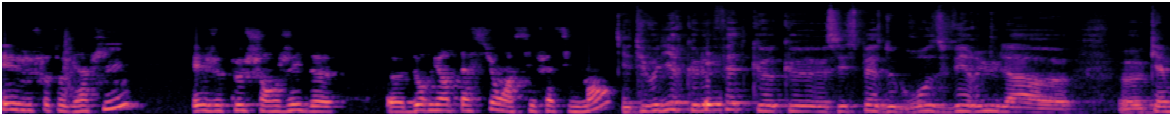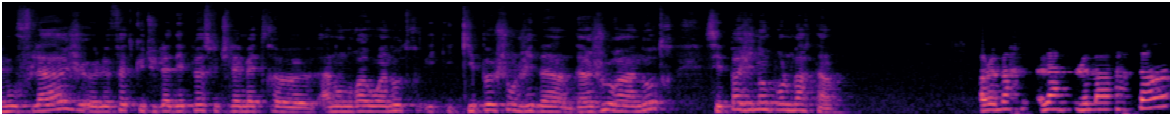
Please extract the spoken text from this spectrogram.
et je photographie et je peux changer de euh, d'orientation assez facilement. Et tu veux dire que le fait que, que ces espèces de grosses verrues là euh, euh camouflage, le fait que tu la déplaces, que tu la mettes à un endroit ou à un autre, qui peut changer d'un jour à un autre, c'est pas gênant pour le martin. le, le, martin,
